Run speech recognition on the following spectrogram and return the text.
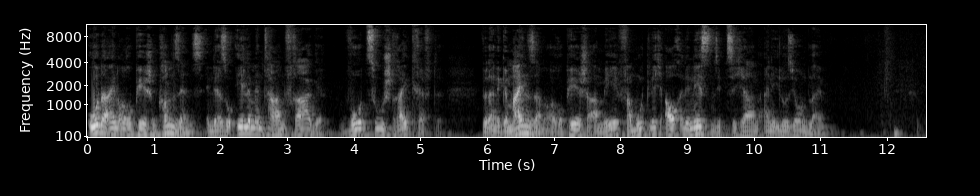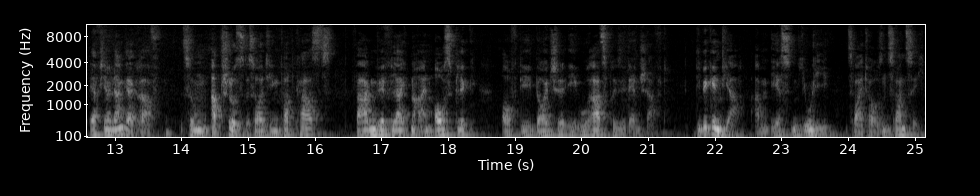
ohne einen europäischen Konsens in der so elementaren Frage, wozu Streitkräfte, wird eine gemeinsame europäische Armee vermutlich auch in den nächsten 70 Jahren eine Illusion bleiben. Ja, vielen Dank, Herr Graf. Zum Abschluss des heutigen Podcasts wagen wir vielleicht noch einen Ausblick auf die deutsche EU-Ratspräsidentschaft. Die beginnt ja am 1. Juli 2020.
